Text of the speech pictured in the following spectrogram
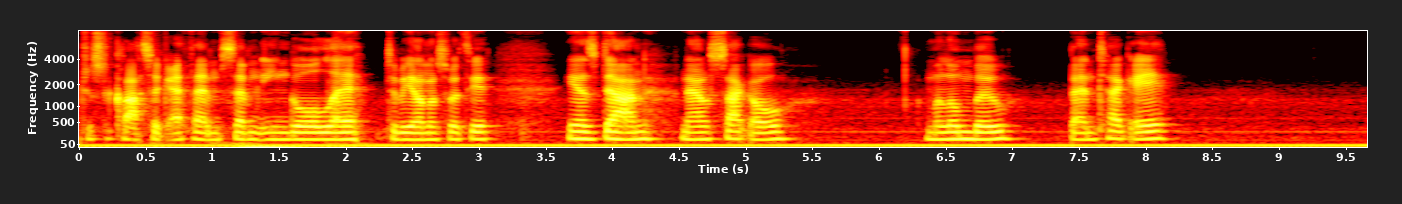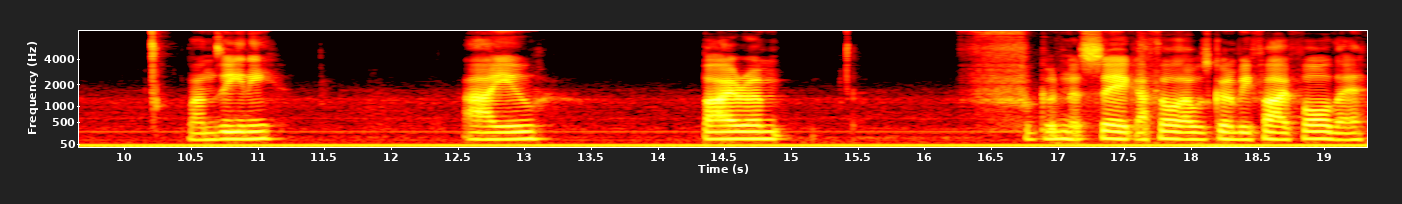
just a classic FM 17 goal there, to be honest with you. Here's Dann, now Sakho, Mulumbu, Benteke, Lanzini, Ayew, Byram. For goodness sake, I thought that was going to be 5-4 there.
